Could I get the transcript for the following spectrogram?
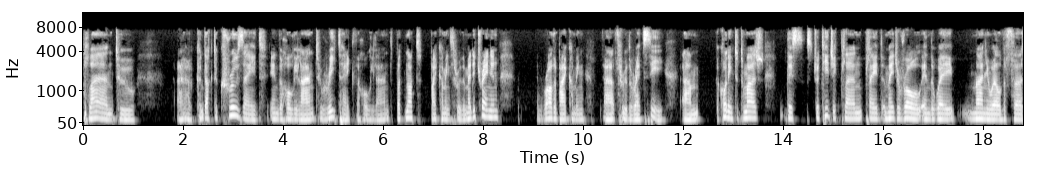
plan to uh, conduct a crusade in the Holy Land to retake the Holy Land, but not by coming through the Mediterranean, and rather by coming uh, through the Red Sea. Um, according to Thomaz, this strategic plan played a major role in the way Manuel I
